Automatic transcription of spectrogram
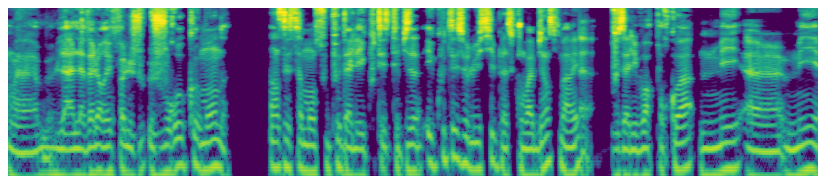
La, la, valeur est folle. Je, je, vous recommande incessamment sous peu d'aller écouter cet épisode. Écoutez celui-ci parce qu'on va bien se marrer. vous allez voir pourquoi. Mais mais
